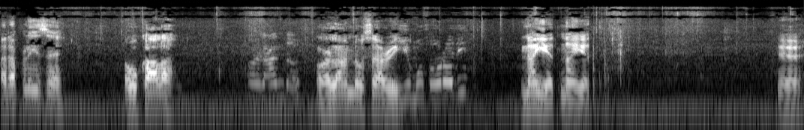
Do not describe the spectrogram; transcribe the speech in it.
other place eh. Ocala. Orlando. Orlando, Hey, sorry. you move already? Not yet, not yet. Yeah.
